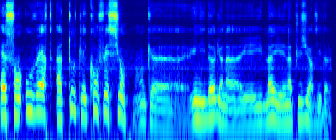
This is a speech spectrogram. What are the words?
Elles sont ouvertes à toutes les confessions. Donc, euh, une idole, il y en a, là, il y en a plusieurs idoles.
